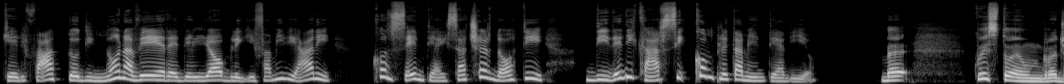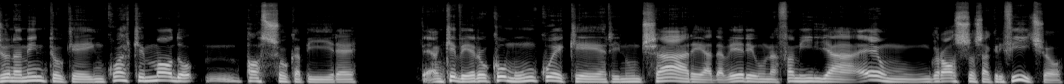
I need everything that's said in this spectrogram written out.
che il fatto di non avere degli obblighi familiari consente ai sacerdoti di dedicarsi completamente a Dio. Beh, questo è un ragionamento che in qualche modo mm, posso capire. È anche vero comunque che rinunciare ad avere una famiglia è un grosso sacrificio.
